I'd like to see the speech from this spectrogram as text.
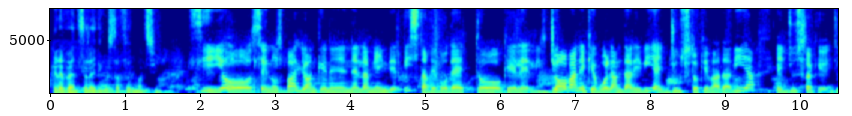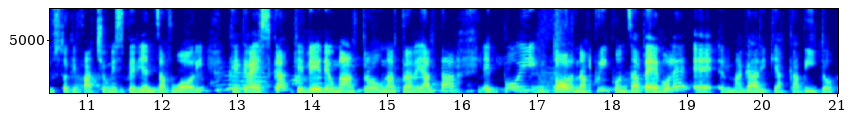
Che ne pensa lei di questa affermazione? Sì, io se non sbaglio anche ne- nella mia intervista avevo detto che le- il giovane che vuole andare via è giusto che vada via, è giusto che, giusto che faccia un'esperienza fuori, che cresca, che vede un altro- un'altra realtà e poi torna qui consapevole e magari che ha capito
